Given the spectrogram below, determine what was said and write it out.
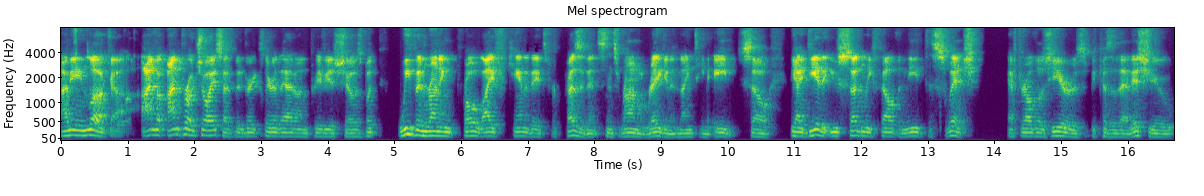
I, I, mean, look, I'm I'm pro-choice. I've been very clear of that on previous shows, but we've been running pro-life candidates for president since Ronald Reagan in 1980. So the idea that you suddenly felt the need to switch after all those years because of that issue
